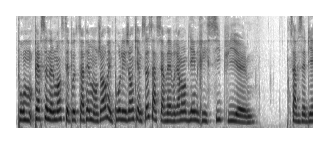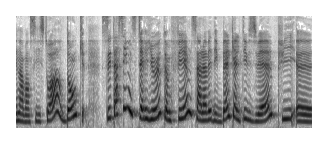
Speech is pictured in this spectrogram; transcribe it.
pour personnellement, c'était pas tout à fait mon genre, mais pour les gens qui aiment ça, ça servait vraiment bien le récit, puis euh, ça faisait bien avancer l'histoire. Donc, c'est assez mystérieux comme film, ça avait des belles qualités visuelles, puis euh,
